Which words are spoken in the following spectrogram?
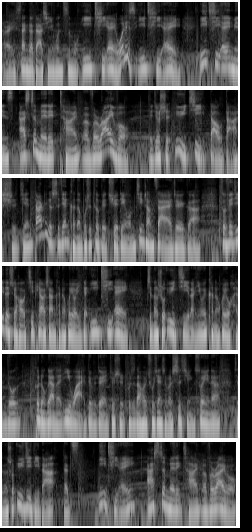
哎，三个大型英文字母 ETA。What is ETA？ETA means estimated time of arrival，也就是预计到达时间。当然，这个时间可能不是特别确定。我们经常在这个坐飞机的时候，机票上可能会有一个 ETA，只能说预计了，因为可能会有很多各种各样的意外，对不对？就是不知道会出现什么事情，所以呢，只能说预计抵达。That's ETA, estimated time of arrival.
